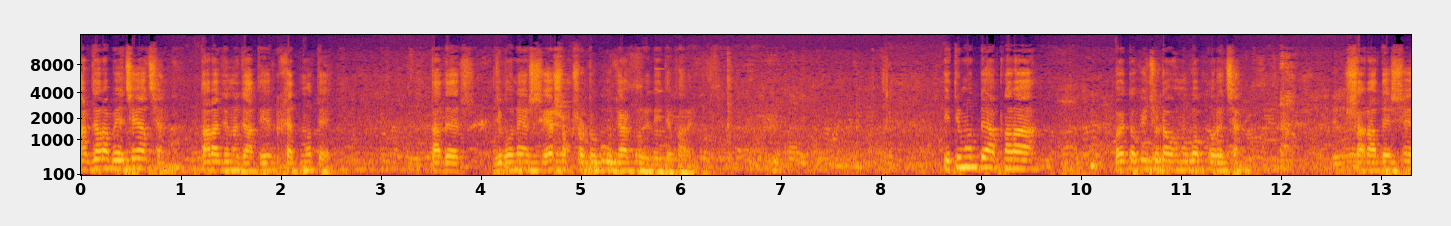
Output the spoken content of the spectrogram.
আর যারা বেঁচে আছেন, তারা যেন জাতির খেদমতে তাদের জীবনের শেষ অংশটুকু উজাড় করে দিতে পারে। ইতিমধ্যে আপনারা হয়তো কিছুটা অনুভব করেছেন, সারা দেশে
